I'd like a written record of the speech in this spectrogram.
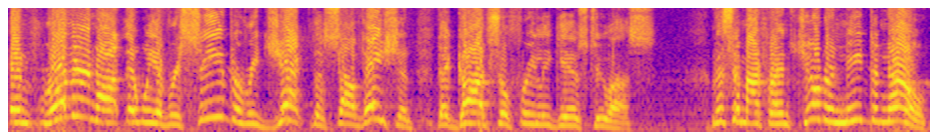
and whether or not that we have received or reject the salvation that God so freely gives to us. Listen, my friends, children need to know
